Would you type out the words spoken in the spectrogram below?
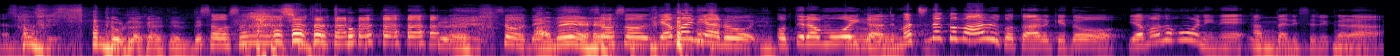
なんだ 산, っけ 산에 올라가야 되는데. そうそう 그래. そうねあねそうそう山にあるお寺も多いからね、街中もあることあるけど山の方にねあったりするから、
